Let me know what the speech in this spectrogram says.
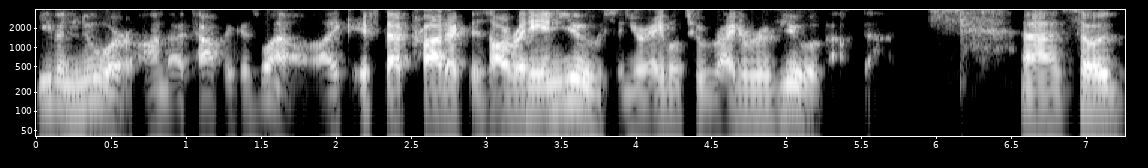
even newer on that topic as well, like if that product is already in use and you're able to write a review about that. Uh, so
